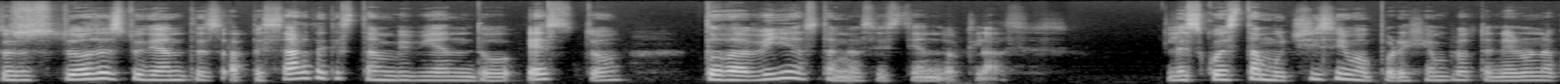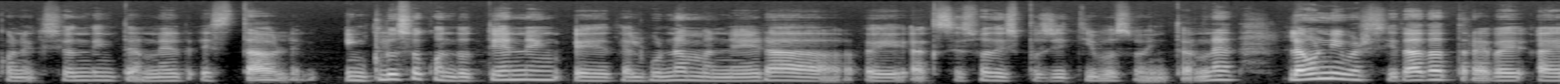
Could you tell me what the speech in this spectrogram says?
Entonces, los estudiantes, a pesar de que están viviendo esto, todavía están asistiendo a clases. Les cuesta muchísimo, por ejemplo, tener una conexión de Internet estable, incluso cuando tienen eh, de alguna manera eh, acceso a dispositivos o Internet. La universidad ha,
